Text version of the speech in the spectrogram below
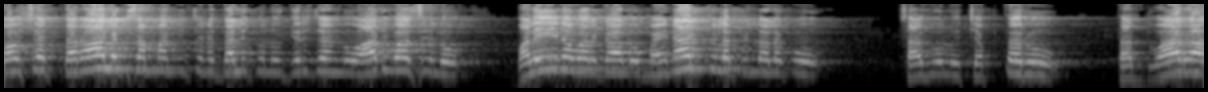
భవిష్యత్ తరాలకు సంబంధించిన దళితులు గిరిజనులు ఆదివాసీలు బలహీన వర్గాలు మైనారిటీల పిల్లలకు చదువులు చెప్తారు. తద్వారా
